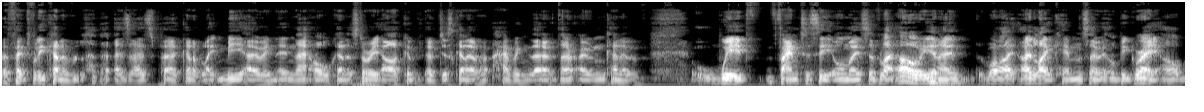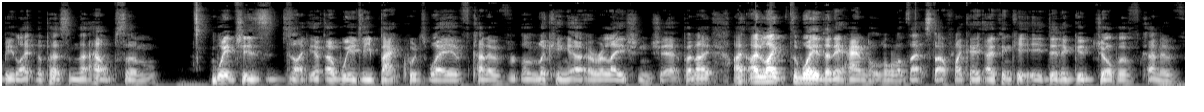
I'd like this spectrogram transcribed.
effectively kind of as as per kind of like Miho in, in that whole kind of story arc of, of just kind of having their their own kind of weird fantasy almost of like oh you know well I, I like him so it'll be great. I'll be like the person that helps them which is like a, weirdly backwards way of kind of looking at a relationship. And I, I, I liked the way that it handled all of that stuff. Like, I, I think it, it, did a good job of kind of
